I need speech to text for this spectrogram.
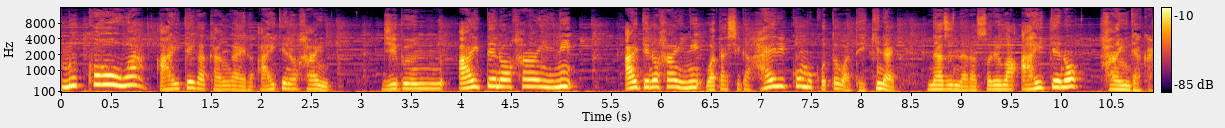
向こうは相手が考える相手の範囲。自分相手の範囲に相手の範囲に私が入り込むことはできない。なぜならそれは相手の範囲だから。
